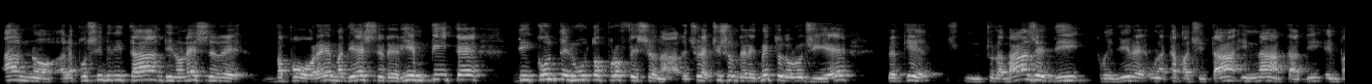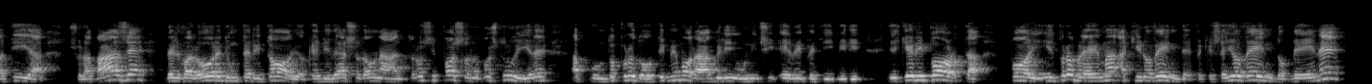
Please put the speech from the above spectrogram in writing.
hanno la possibilità di non essere vapore, ma di essere riempite di contenuto professionale, cioè ci sono delle metodologie perché sulla base di dire, una capacità innata di empatia, sulla base del valore di un territorio che è diverso da un altro, si possono costruire appunto prodotti memorabili, unici e ripetibili, il che riporta poi il problema a chi lo vende, perché se io vendo bene,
